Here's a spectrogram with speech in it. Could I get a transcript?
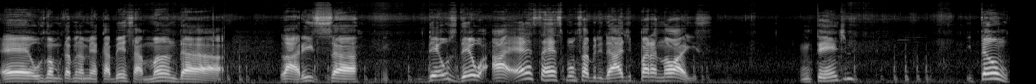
é, os nomes que estão tá na minha cabeça, Amanda, Larissa. Deus deu a essa responsabilidade para nós. Entende? Então,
